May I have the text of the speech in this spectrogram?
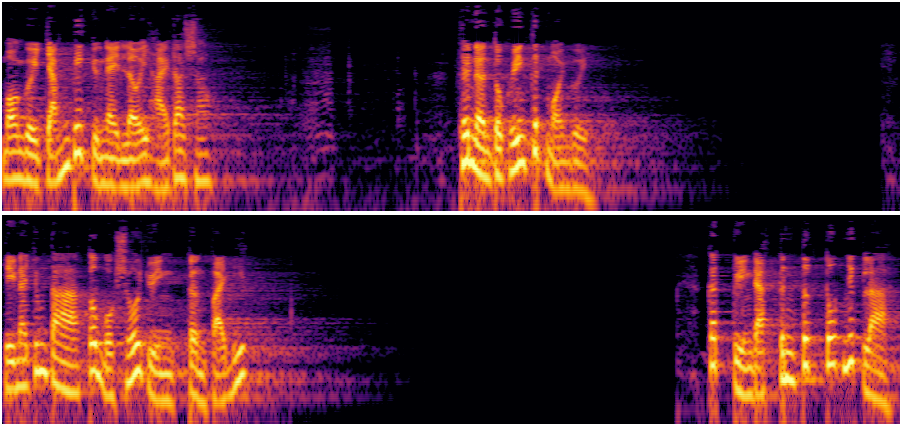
Mọi người chẳng biết chuyện này lợi hại ra sao. Thế nên tôi khuyến khích mọi người. Hiện nay chúng ta có một số chuyện cần phải biết. Cách truyền đạt tin tức tốt nhất là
